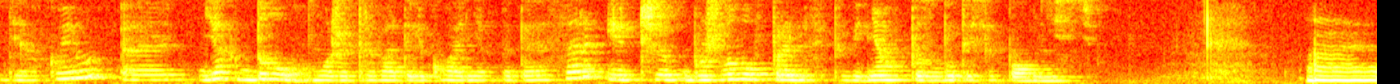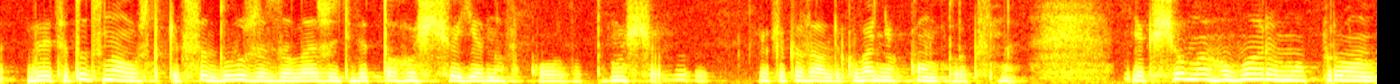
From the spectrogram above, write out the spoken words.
Дякую. Е, Як довго може тривати лікування ПТСР і чи можливо в принципі від нього позбутися повністю? Е, Дивіться, тут знову ж таки все дуже залежить від того, що є навколо. Тому що, як я казала, лікування комплексне. Якщо ми говоримо про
